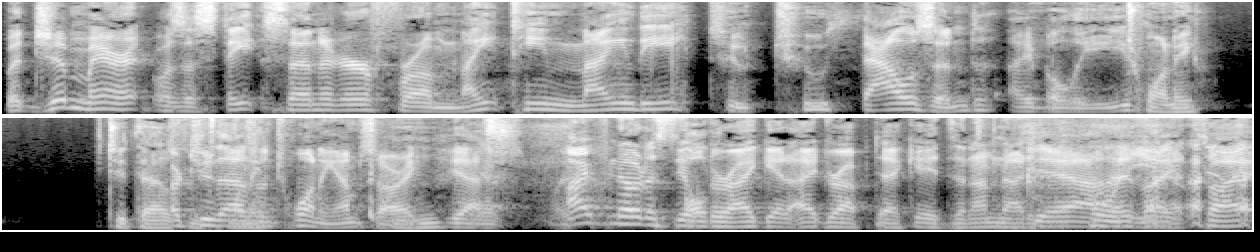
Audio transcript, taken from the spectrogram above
but Jim Merritt was a state senator from 1990 to 2000, I believe, 20, 2000, or 2020. I'm sorry. Yes. I've noticed the older I get, I drop decades, and I'm not even Yeah, 40 like- yet, so I,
